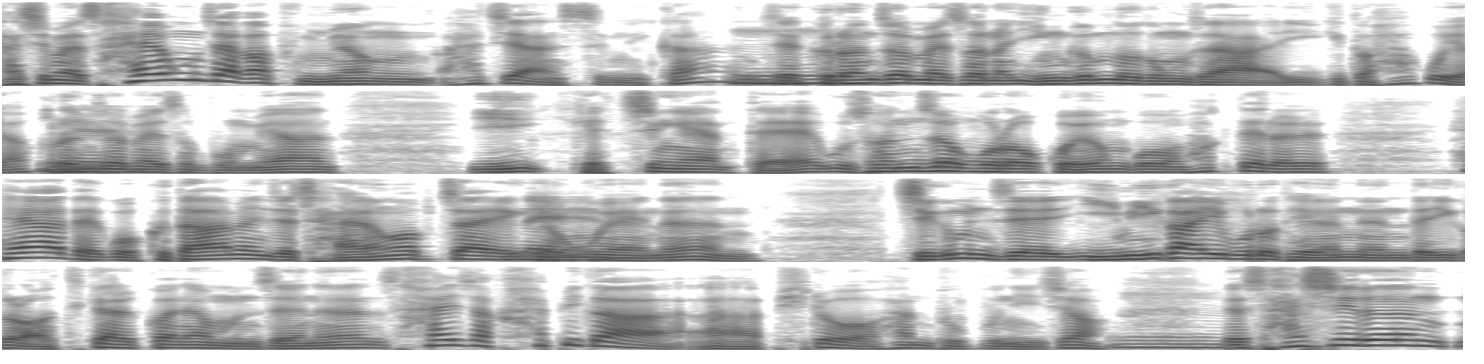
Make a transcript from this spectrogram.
다시 말해 사용자가 분명하지 않습니까? 음. 이제 그런 점에서는 임금 노동자이기도 하고요. 그런 네. 점에서 보면 이 계층한테 우선적으로 음. 고용보험 확대를 해야 되고 그 다음에 이제 자영업자의 네. 경우에는 지금 이제 임의 가입으로 되었는데 이걸 어떻게 할 거냐 문제는 사회적 합의가 아, 필요한 부분이죠. 음. 근데 사실은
